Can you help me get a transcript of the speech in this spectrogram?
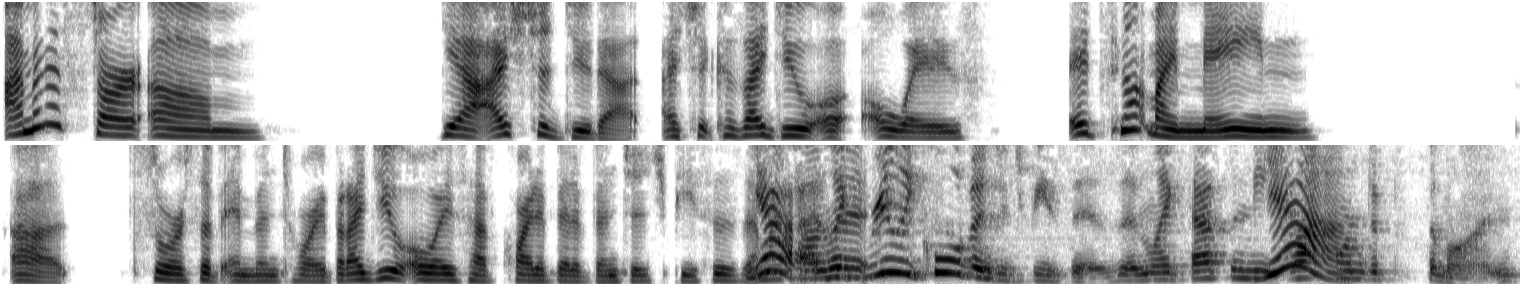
I'm gonna start. Um, yeah, I should do that. I should because I do uh, always. It's not my main uh source of inventory, but I do always have quite a bit of vintage pieces. In yeah, and like really cool vintage pieces, and like that's a neat Yeah. platform to put them on.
